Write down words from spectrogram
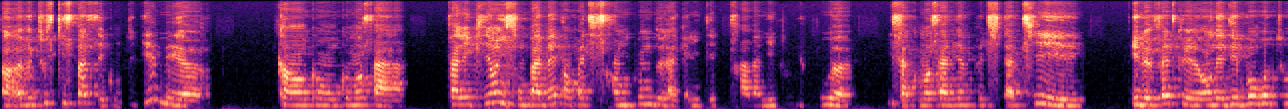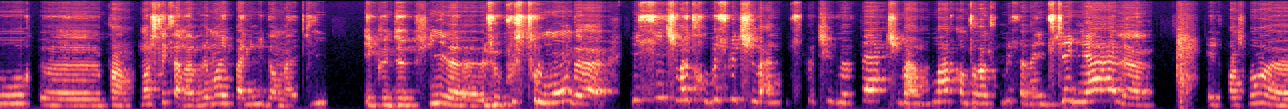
Enfin, avec tout ce qui se passe, c'est compliqué, mais euh, quand, on commence à. Enfin, les clients, ils sont pas bêtes, en fait, ils se rendent compte de la qualité du travail et tout. Du coup, ça commence à venir petit à petit. Et, et le fait qu'on ait des bons retours, enfin, moi, je sais que ça m'a vraiment épanoui dans ma vie et que depuis, euh, je pousse tout le monde. mais si tu vas trouver ce que tu vas, ce que tu veux faire, tu vas voir quand tu auras trouvé, ça va être génial. Et franchement, euh,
